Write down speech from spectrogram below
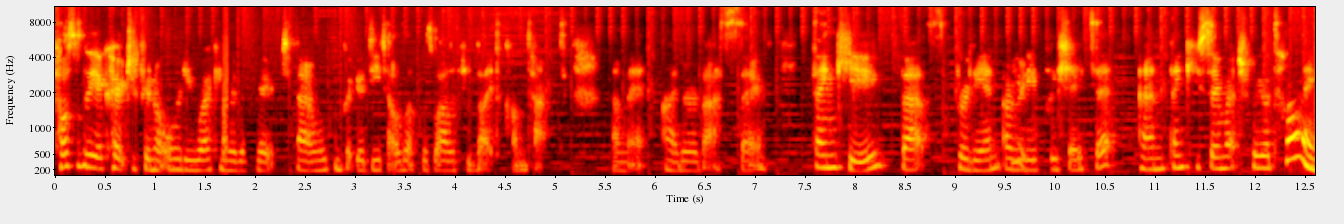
possibly a coach if you're not already working with a coach. Uh, we can put your details up as well if you'd like to contact um, either of us. So thank you. That's brilliant. I really appreciate it. And thank you so much for your time.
